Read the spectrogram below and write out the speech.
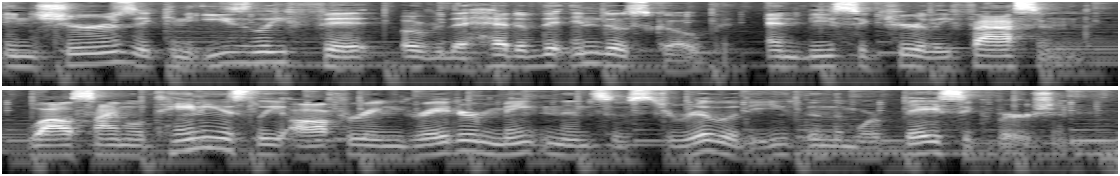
ensures it can easily fit over the head of the endoscope and be securely fastened, while simultaneously offering greater maintenance of sterility than the more basic version.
